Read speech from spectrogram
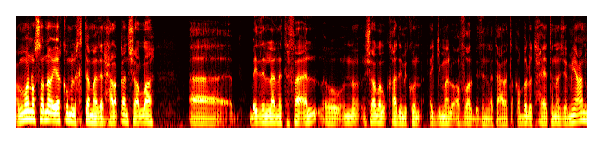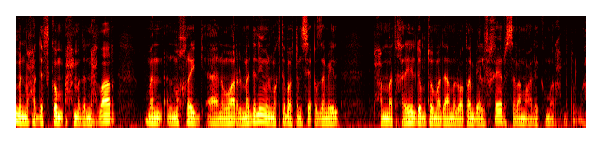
عموما وصلنا وإياكم لختام هذه الحلقة. إن شاء الله آه، بإذن الله نتفائل وانه إن شاء الله القادم يكون أجمل وأفضل بإذن الله تعالى. تقبلوا تحياتنا جميعا من محدثكم أحمد المحضار ومن المخرج آه، نوار المدني ومن المكتبه والتنسيق الزميل محمد خليل. دمتم مدام الوطن بألف خير. السلام عليكم ورحمة الله.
